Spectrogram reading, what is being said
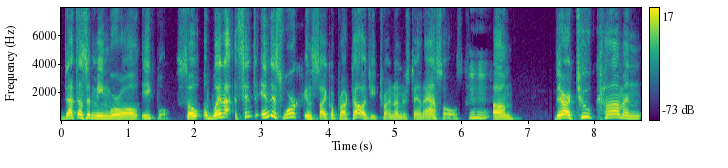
that doesn't mean we're all equal. So when I, since in this work in psychoproctology, trying to understand assholes, hmm um, there are two common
